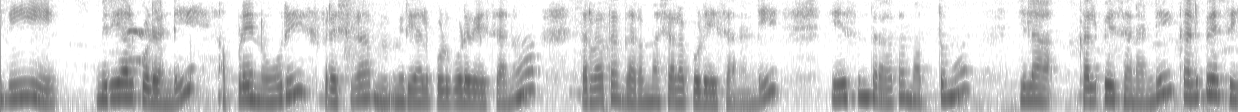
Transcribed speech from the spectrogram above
ఇది మిరియాల పొడి అండి. అప్పుడే నూరి ఫ్రెష్గా మిరియాల పొడి కూడా వేసాను తర్వాత గరం మసాలా పొడి వేసానండి వేసిన తర్వాత మొత్తము ఇలా కలిపేసానండి కలిపేసి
